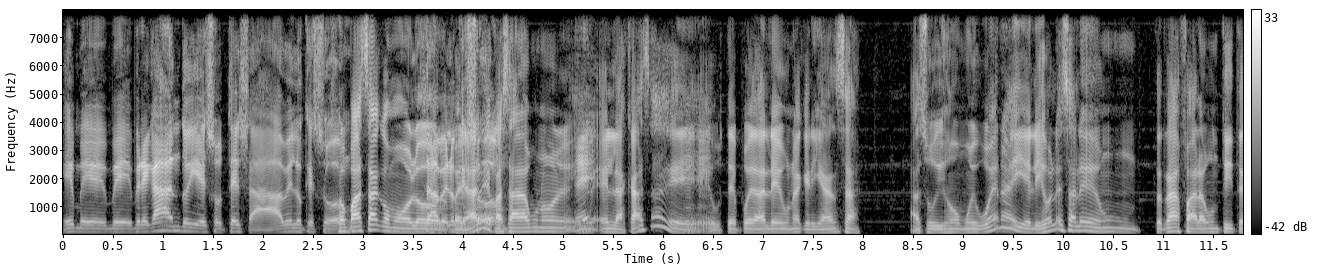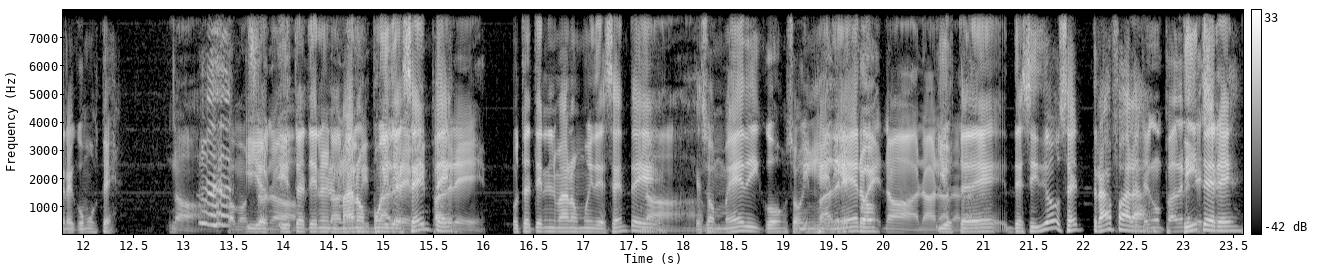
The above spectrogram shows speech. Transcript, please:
eh, me- me- bregando y eso, usted sabe lo que son. Eso pasa como lo, Sabe lo que son. pasa a uno en, ¿Eh? en la casa, que usted puede darle una crianza a su hijo muy buena y el hijo le sale un tráfala, un títere como usted. No, como Y, yo no. y usted tiene No, no, hermanos mi muy padre- decentes. Usted tiene hermanos muy decentes No, que son médicos, son ingenieros. fue- no, no, no, y no, usted decidió ser padre títere,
